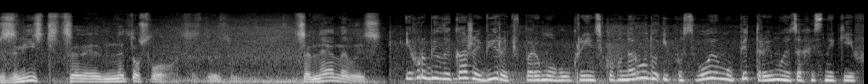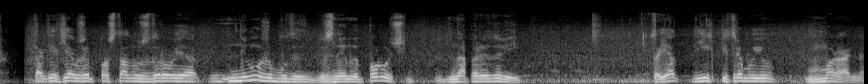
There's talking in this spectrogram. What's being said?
злість це не то слово. Це, це ненависть. Ігор Білий каже, вірить в перемогу українського народу і по-своєму підтримує захисників. Так як я вже по стану здоров'я не можу бути з ними поруч на передовій, то я їх підтримую морально.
